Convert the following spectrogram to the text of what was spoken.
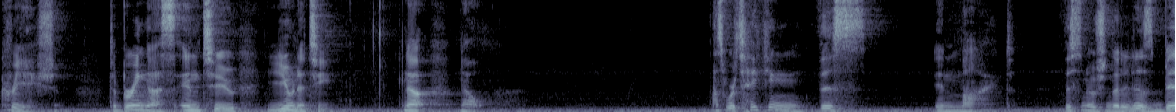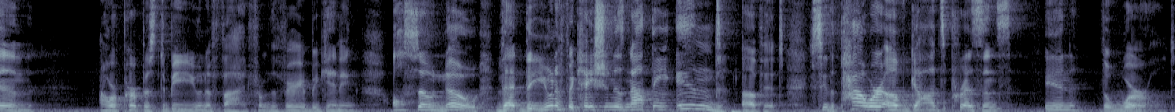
creation, to bring us into unity. Now, now, as we're taking this in mind, this notion that it has been our purpose to be unified from the very beginning. Also, know that the unification is not the end of it. You see, the power of God's presence in the world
